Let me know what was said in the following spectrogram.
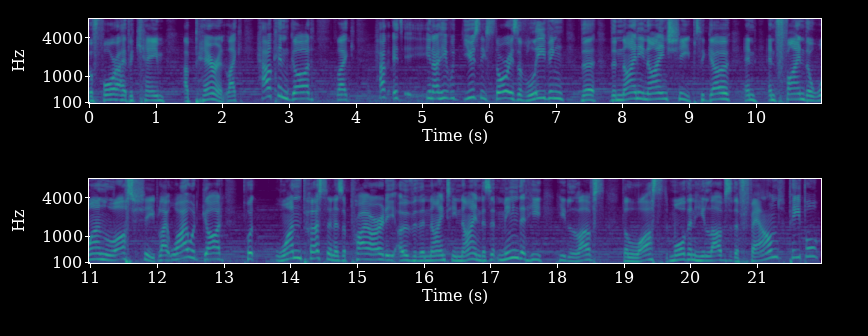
before I became a parent. Like, how can God, like, how it, you know, he would use these stories of leaving the the 99 sheep to go and and find the one lost sheep. Like, why would God put one person as a priority over the 99? Does it mean that he he loves the lost more than he loves the found people?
